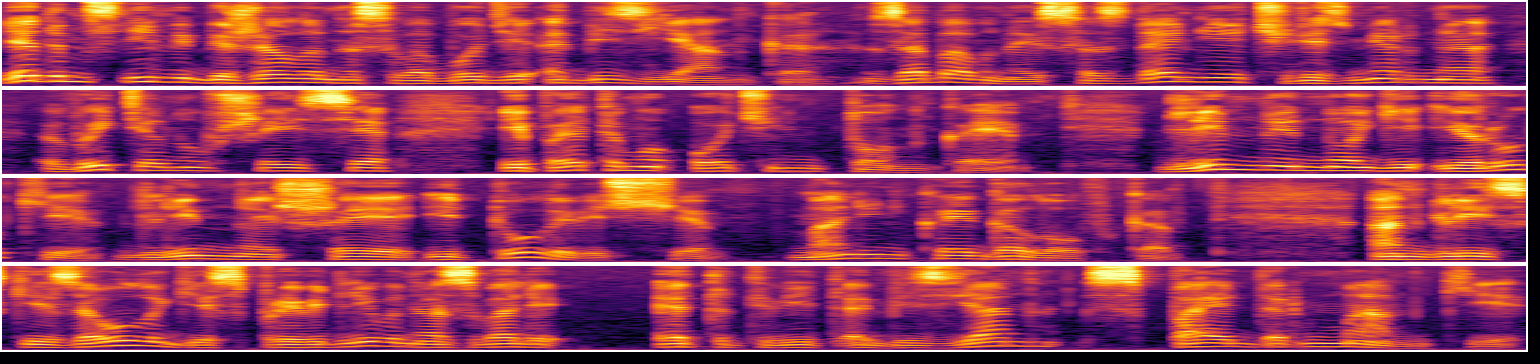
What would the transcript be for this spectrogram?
Рядом с ними бежала на свободе обезьянка, забавное создание, чрезмерно вытянувшееся и поэтому очень тонкое. Длинные ноги и руки, длинная шея и туловище, маленькая головка. Английские зоологи справедливо назвали этот вид обезьян спайдер-манки,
